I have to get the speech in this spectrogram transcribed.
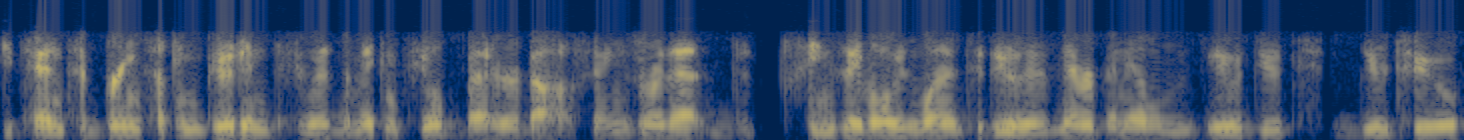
you tend to bring something good into it to make them feel better about things, or that things they've always wanted to do they've never been able to do due to, due to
